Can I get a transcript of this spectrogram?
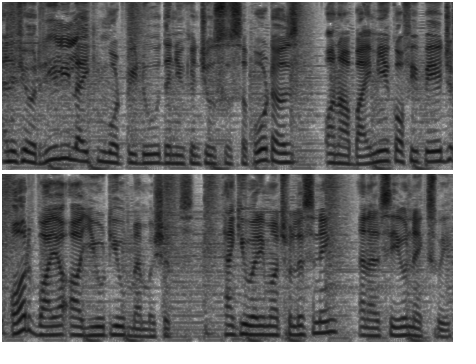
And if you're really liking what we do, then you can choose to support us on our Buy Me a Coffee page or via our YouTube memberships. Thank you very much for listening, and I'll see you next week.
